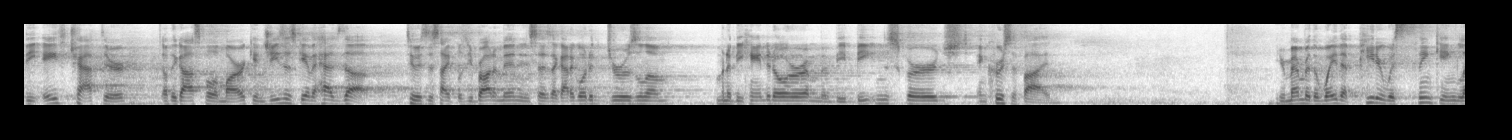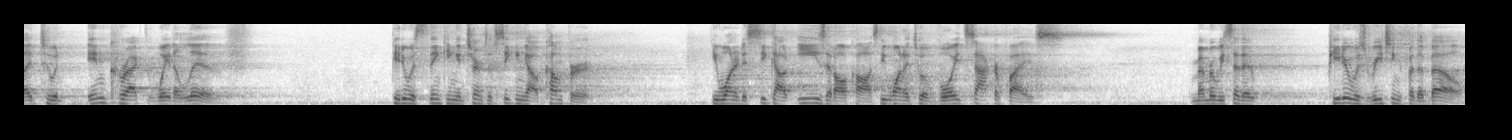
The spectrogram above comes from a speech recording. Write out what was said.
the eighth chapter of the Gospel of Mark, and Jesus gave a heads up to his disciples. He brought them in and he says, I got to go to Jerusalem. I'm going to be handed over. I'm going to be beaten, scourged, and crucified. You remember the way that Peter was thinking led to an incorrect way to live. Peter was thinking in terms of seeking out comfort. He wanted to seek out ease at all costs. He wanted to avoid sacrifice. Remember, we said that Peter was reaching for the bell.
